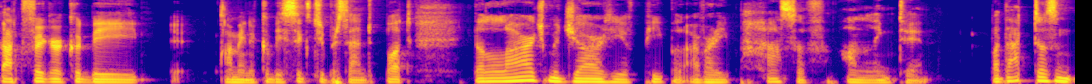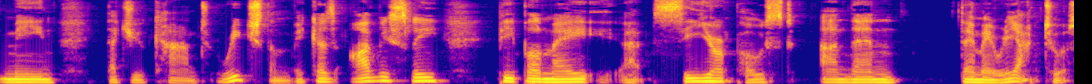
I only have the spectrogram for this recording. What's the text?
that figure could be, I mean, it could be 60%, but the large majority of people are very passive on LinkedIn. But that doesn't mean that you can't reach them because obviously people may uh, see your post and then they may react to it.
